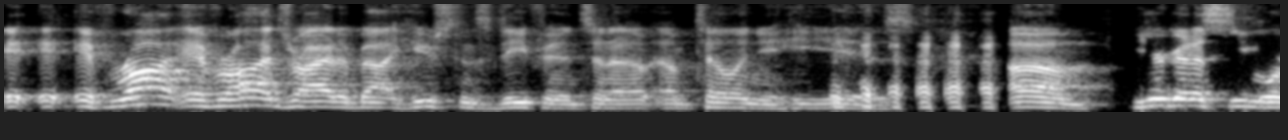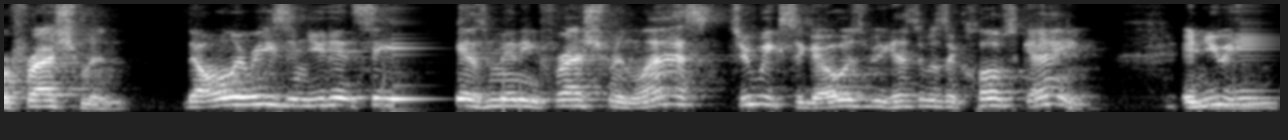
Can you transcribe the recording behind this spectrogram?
if Rod if Rod's right about Houston's defense, and I'm, I'm telling you he is, um, you're going to see more freshmen. The only reason you didn't see as many freshmen last two weeks ago is because it was a close game. And you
